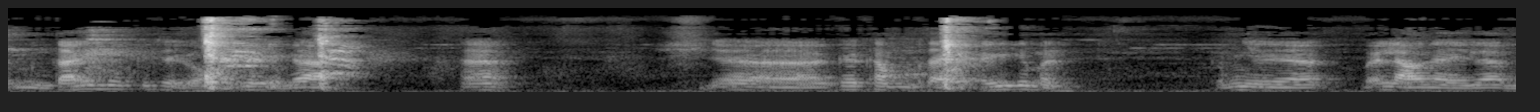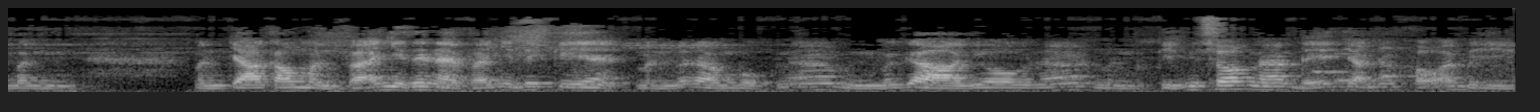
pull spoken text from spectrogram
mình thấy cái sài gòn nó hiện ra. À, Ờ, cái không theo ý với mình. Cũng như ờ, bấy lâu này là mình mình cho con mình phải như thế này phải như thế kia. Mình bắt đầu buộc nó mình mới gò vô nó mình kiểm soát nó để cho nó khỏi bị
